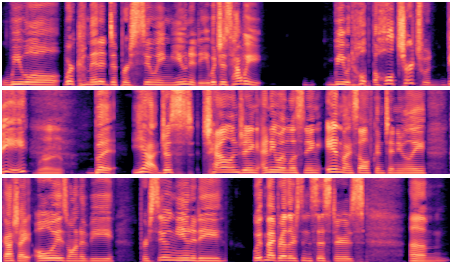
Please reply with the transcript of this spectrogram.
we will we're committed to pursuing unity which is how we we would hope the whole church would be. Right. but yeah just challenging anyone listening and myself continually. Gosh i always want to be pursuing unity with my brothers and sisters um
